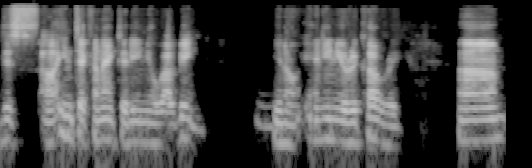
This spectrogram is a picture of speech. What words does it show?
this are interconnected in your well-being, you know, and in your recovery. Um,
